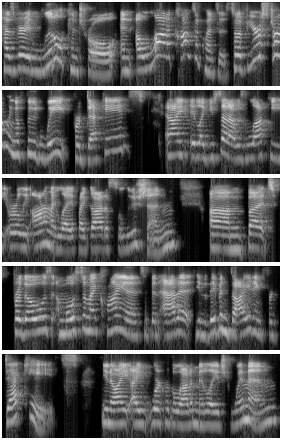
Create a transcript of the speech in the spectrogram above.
has very little control and a lot of consequences. So if you're struggling with food weight for decades, and I, it, like you said, I was lucky early on in my life, I got a solution. Um, but for those, most of my clients have been at it, you know, they've been dieting for decades. You know, I, I work with a lot of middle aged women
